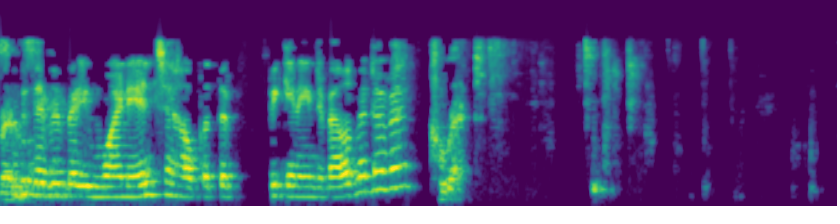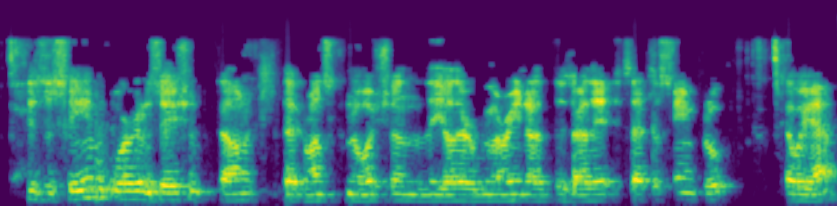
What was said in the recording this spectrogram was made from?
right Does around- everybody want in to help with the beginning development of it? Correct. Is the same organization down that runs Kenosha and the other marina, is, are they, is that the same group that we have?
